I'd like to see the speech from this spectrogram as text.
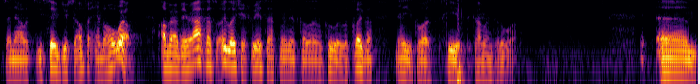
So now you saved yourself and the whole world. Now you caused chiyuv to come into the world. Um,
